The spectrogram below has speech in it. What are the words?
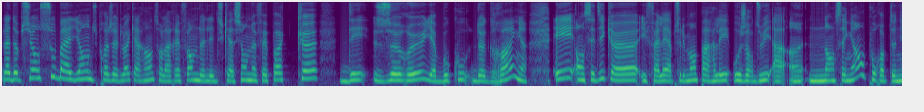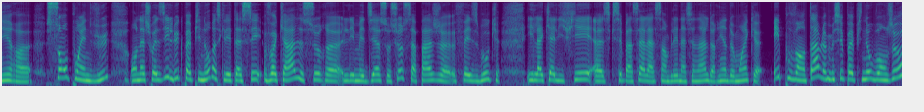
L'adoption sous baillon du projet de loi 40 sur la réforme de l'éducation ne fait pas que des heureux. Il y a beaucoup de grognes. Et on s'est dit qu'il fallait absolument parler aujourd'hui à un enseignant pour obtenir euh, son point de vue. On a choisi Luc Papineau parce qu'il est assez vocal sur euh, les médias sociaux. Sur sa page euh, Facebook, il a qualifié ce qui s'est passé à l'Assemblée nationale de rien de moins que épouvantable. Monsieur Papineau, bonjour.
